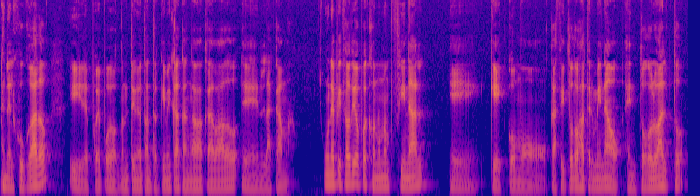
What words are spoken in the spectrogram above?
en el juzgado y después pues, han tenido tanta química que han acabado en la cama. Un episodio pues con un final eh, que como casi todos ha terminado en todo lo alto,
